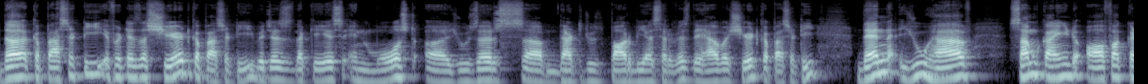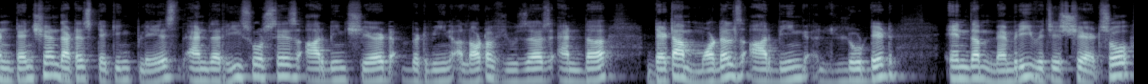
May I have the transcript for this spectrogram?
the capacity if it is a shared capacity which is the case in most uh, users uh, that use power bi service they have a shared capacity then you have some kind of a contention that is taking place and the resources are being shared between a lot of users and the data models are being loaded in the memory which is shared. So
